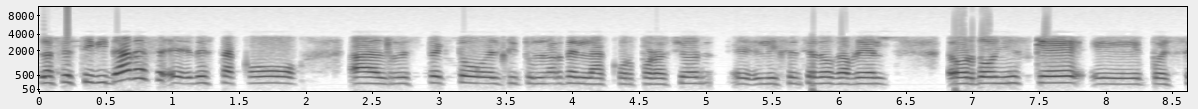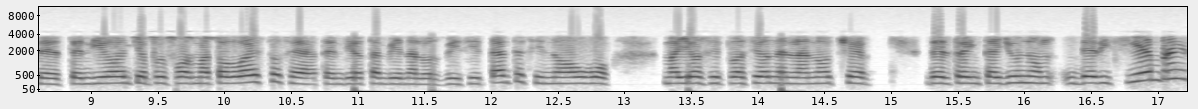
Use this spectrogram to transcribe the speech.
Las festividades eh, destacó al respecto el titular de la corporación, el licenciado Gabriel Ordóñez, que eh, pues se atendió en tiempo y forma todo esto, se atendió también a los visitantes y no hubo mayor situación en la noche del 31 de diciembre,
